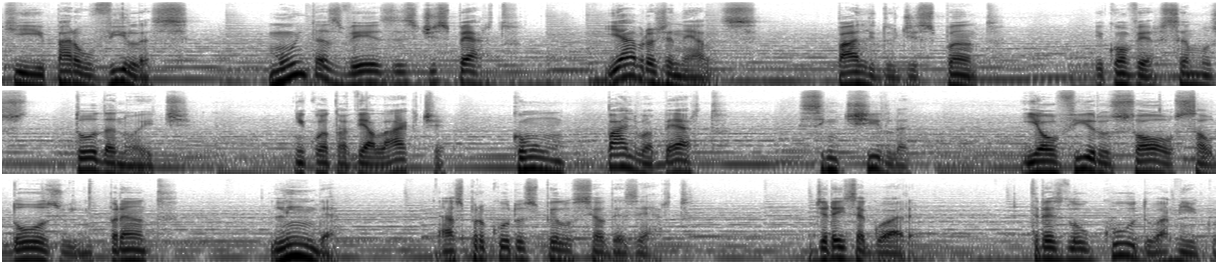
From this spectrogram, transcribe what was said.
que para ouvi-las, muitas vezes desperto e abro as janelas, pálido de espanto, e conversamos toda a noite, enquanto a Via Láctea, como um palho aberto, cintila, e ao vir o sol saudoso e em pranto, linda, as procuros pelo céu deserto. Direis agora, tresloucudo amigo,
